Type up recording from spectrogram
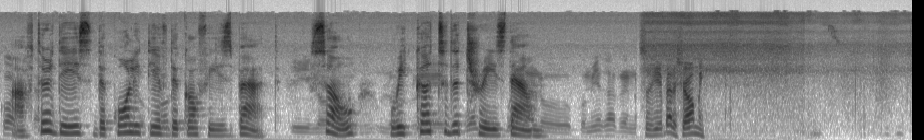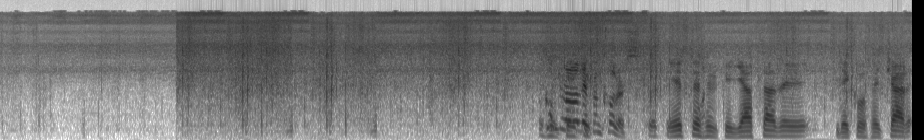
corta. After this, the quality of the coffee is bad. So, we cut the trees down. Lo comienza a renovar. So you better show me. Come they're all different colours. Este es el que ya está de, de cosechar.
